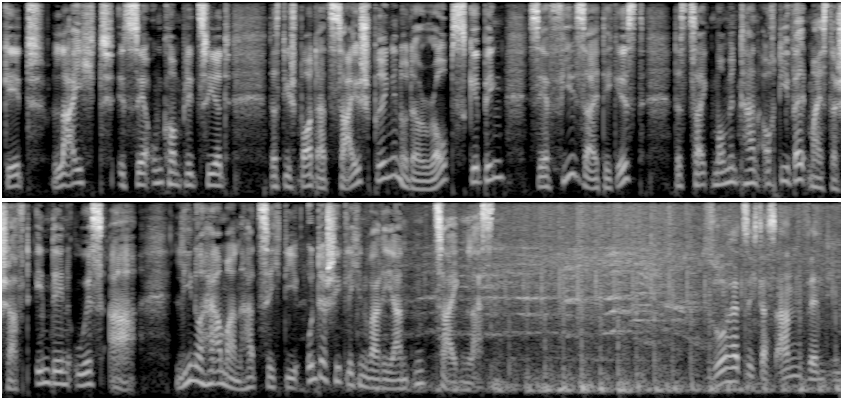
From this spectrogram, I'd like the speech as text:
geht leicht, ist sehr unkompliziert. Dass die Sportart Seilspringen oder Rope Skipping sehr vielseitig ist, das zeigt momentan auch die Weltmeisterschaft in den USA. Lino Hermann hat sich die unterschiedlichen Varianten zeigen lassen. So hört sich das an, wenn die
